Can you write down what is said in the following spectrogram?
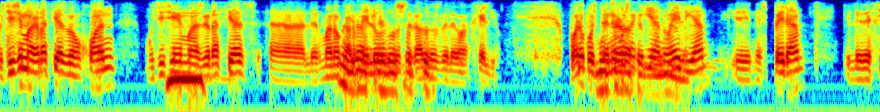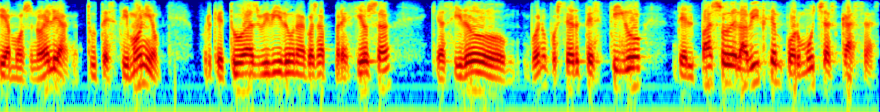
Muchísimas gracias, don Juan. Muchísimas gracias al hermano Carmelo de los Heraldos del Evangelio. Bueno, pues tenemos aquí a Noelia en espera, que le decíamos, Noelia, tu testimonio, porque tú has vivido una cosa preciosa que ha sido, bueno, pues ser testigo del paso de la Virgen por muchas casas.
